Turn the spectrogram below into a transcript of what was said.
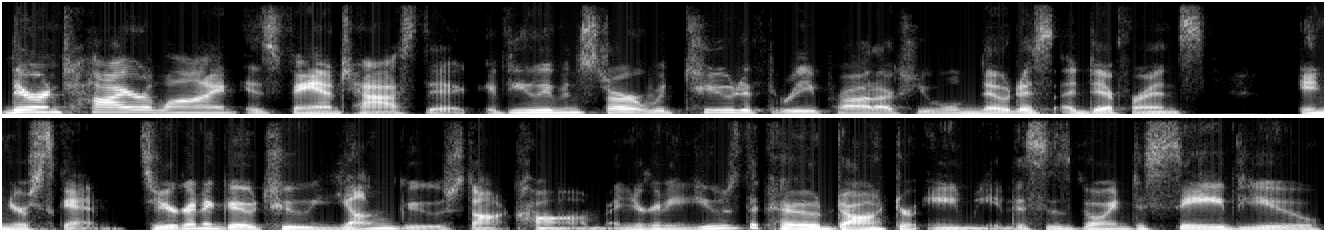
Their entire line is fantastic. If you even start with two to three products, you will notice a difference in your skin. So you're going to go to younggoose.com and you're going to use the code Dr. Amy. This is going to save you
